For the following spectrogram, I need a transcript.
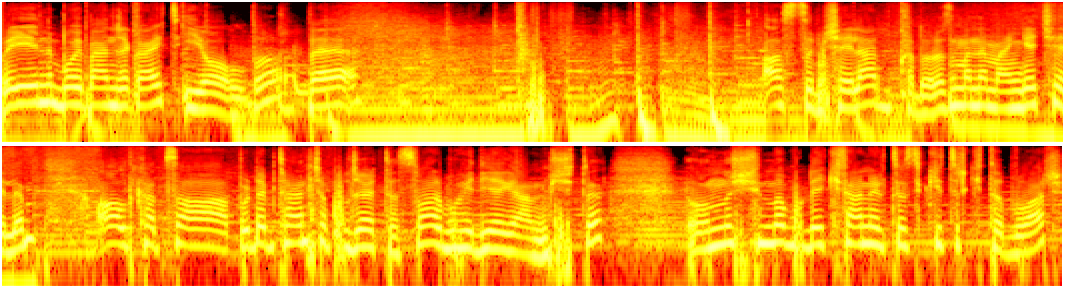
Ve yeni boy bence gayet iyi oldu ve astığım şeyler bu kadar. O zaman hemen geçelim. Alt kata. Burada bir tane çapulcu haritası var. Bu hediye gelmişti. Onun dışında burada iki tane haritası Skitter kitabı var.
